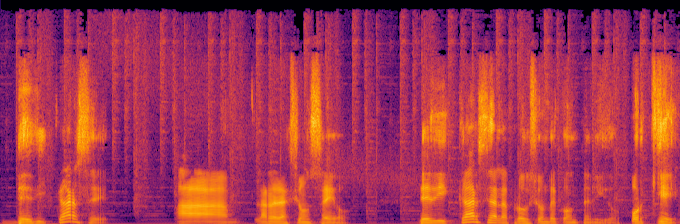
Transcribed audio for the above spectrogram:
dedicarse a la redacción SEO dedicarse a la producción de contenido. ¿Por qué?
